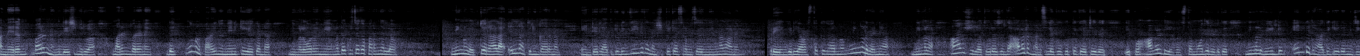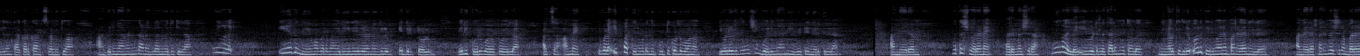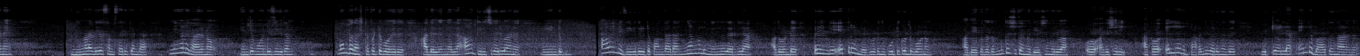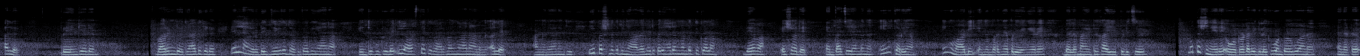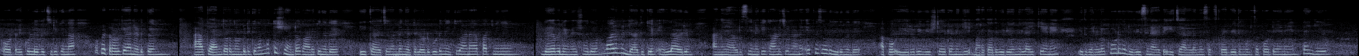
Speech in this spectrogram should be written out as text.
അന്നേരം വരുൺ അങ്ങ് ദേഷ്യം വരുവാ. മരൺ പറയണേ ദേ നിങ്ങൾ പറയുന്നൊന്നും എനിക്ക് കേൾക്കണ്ട. നിങ്ങൾ കുറേ നിയമത്തെക്കുറിച്ചൊക്കെ പറഞ്ഞല്ലോ. നിങ്ങൾ ഒറ്റ എല്ലാത്തിനും കാരണം. എന്റെ രാധികയുടെ ജീവിതം നശിപ്പിക്കാൻ ശ്രമിച്ചത് നിങ്ങളാണ്. പ്രിയങ്കടി അവസ്ഥയ്ക്ക് കാരണം നിങ്ങൾ തന്നെയാ. നിങ്ങളാ ആവശ്യമില്ല ഓരോ അവളുടെ മനസ്സിലേക്ക് കുത്തിക്കയറ്റിയത് ഇപ്പോൾ അവളുടെ ഈ അവസ്ഥ മുതലെടുത്ത് നിങ്ങൾ വീണ്ടും എന്റെ രാധികയുടെയും ജീവിതം തകർക്കാൻ ശ്രമിക്കുക. അതിന് ഞാൻ എന്താണെങ്കിലും അനുവദിക്കില്ല. നിങ്ങൾ ഏത് നിയമപരമായ രീതിയിലാണെങ്കിലും എതിരിട്ടോളൂ. എനിക്കൊരു കുഴപ്പമില്ല അച്ഛ അമ്മേ ഇവളെ ഇപ്പത്തിന് ഇവിടെ നിന്ന് കൂട്ടിക്കൊണ്ടു പോകണം. ഇവളൊരു നിമിഷം പോലും ഞാൻ ഈ വീട്ടിൽ നിർത്തില്ല. അന്നേരം മുത്തശ്വരനെ പരമേശ്വര നിങ്ങളല്ലേ ഈ വീട്ടിലെ തലമൂത്താൾ നിങ്ങൾക്കിതിൽ ഒരു തീരുമാനം പറയാനില്ലേ? അന്നേരം പരമേശ്വരൻ പറയണേ നിങ്ങളധികം സംസാരിക്കണ്ട. നിങ്ങൾ കാരണോ? എന്റെ മോന്റെ ജീവിതം മുമ്പ് നഷ്ടപ്പെട്ടു പോയത്. അതിൽ നിന്നല്ല അവൻ തിരിച്ചു വരുവാണ്. വീണ്ടും അവന്റെ ജീവിതം ഇട്ട് പന്താടാൻ ഞങ്ങൾ നിന്ന് തരില്ല. അതുകൊണ്ട് പ്രിയങ്കെ എത്രയും വേഗം ഇവിടെ നിന്ന് കൂട്ടിക്കൊണ്ടു പോകണം അതേക്കുന്നത് മുത്തശ്ശിക്ക് അങ്ങ് ദേഷ്യം വരിക. ഓ അത് ശരി. അപ്പോൾ എല്ലാവരും പറഞ്ഞു വരുന്നത് കുറ്റമെല്ലാം എന്റെ ഭാഗത്തു നിന്നാണെന്ന് അല്ലേ? പ്രിയങ്കയുടെ വരുണിന്റെ രാധികയുടെ എല്ലാവരുടെയും ജീവിതം തകർത്തത് ഞാനാ. എന്റെ കുട്ടിയുടെ ഈ അവസ്ഥയ്ക്ക് കാരണം ഞാനാണെന്ന് അല്ലേ? അങ്ങനെയാണെങ്കിൽ ഈ പ്രശ്നത്തിന് ഞാൻ തന്നെ ഒരു പരിഹാരം കണ്ടെത്തിക്കോളാം. ദേവ യശോദേ എന്താ ചെയ്യേണ്ടെന്ന് എനിക്കറിയാം. ഇങ്ങ് വാടി എന്നും പറഞ്ഞ പ്രിയങ്കേനെ ബലമായിട്ട് കൈ പിടിച്ച് മുത്തശ്ശി നേരെ ഓട്ടോയുടെ അരികിലേക്ക് കൊണ്ടുപോകുവാണ്. എന്നിട്ട് ഓട്ടോയ്ക്കുള്ളിൽ വെച്ചിരിക്കുന്ന പെട്രോൾ ക്യാൻ എടുത്ത് ആ ക്യാൻ തുറന്നുകൊണ്ടിരിക്കുന്ന മുത്തശ്ശിയാണ് കേട്ടോ കാണിക്കുന്നത്. ഈ കാഴ്ച കണ്ട ഞെട്ടിലോട് കൂടി നിൽക്കുവാണ് പത്മിനിയും ദേവനും യശോദയും വരുണും രാധിക്കയും എല്ലാവരും അങ്ങനെ ആ ഒരു സീനൊക്കെ കാണിച്ചുകൊണ്ടാണ് എപ്പിസോഡ് തീരുന്നത് അപ്പോൾ ഈ ഒരു റിവ്യൂ ഇഷ്ടമായിട്ടുണ്ടെങ്കിൽ മറക്കാതെ വീഡിയോ ഒന്ന് ലൈക്ക് ചെയ്യണേ. ഇതുപോലുള്ള കൂടുതൽ റിവ്യൂസിനായിട്ട് ഈ ചാനൽ ഒന്ന് സബ്സ്ക്രൈബ് ചെയ്തും കൂടി സപ്പോർട്ട് ചെയ്യണേ. താങ്ക്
